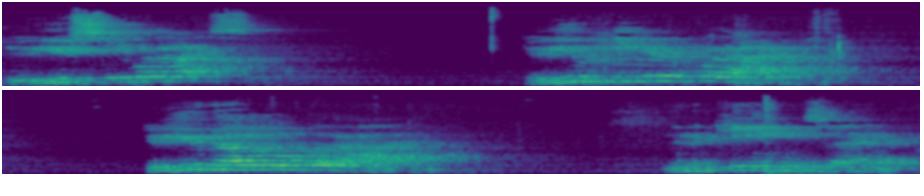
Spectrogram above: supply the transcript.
Do you see what I see? Do you hear what I hear? Do you know what I know? And then the king saying,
